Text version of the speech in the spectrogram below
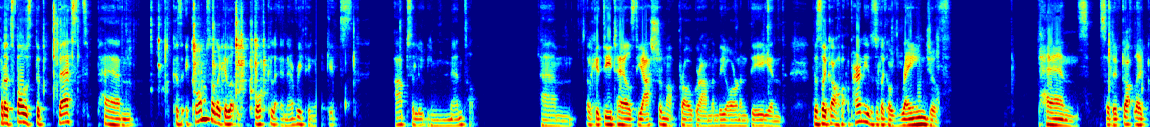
But I suppose the best pen because it comes with like a little booklet and everything. Like it's absolutely mental. Um, like it details the astronaut program and the R and D, and there's like a, apparently there's like a range of pens. So they've got like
